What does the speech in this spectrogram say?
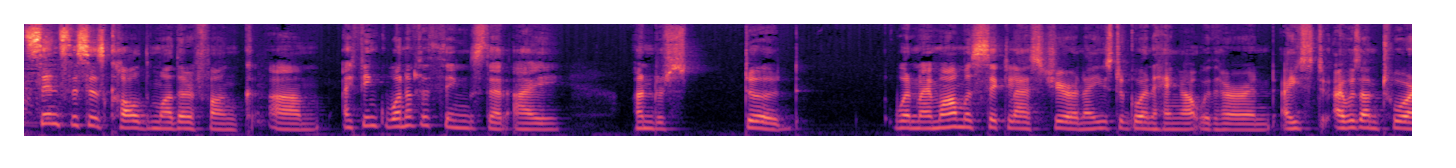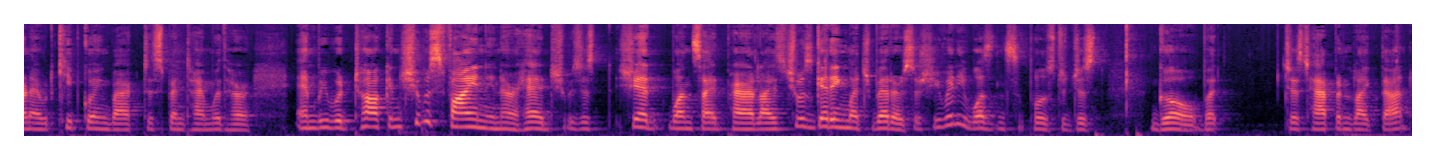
Since this is called Mother Funk, um, I think one of the things that I understood when my mom was sick last year, and I used to go and hang out with her, and I used to, I was on tour, and I would keep going back to spend time with her, and we would talk, and she was fine in her head. She was just she had one side paralyzed. She was getting much better, so she really wasn't supposed to just go, but just happened like that,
